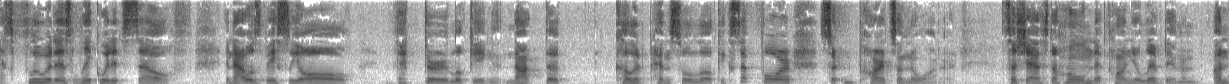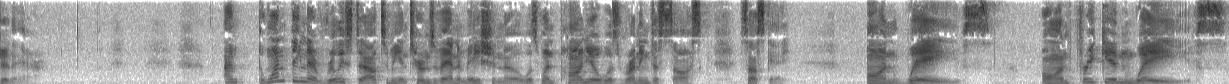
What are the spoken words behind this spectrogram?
as fluid as liquid itself. And that was basically all vector looking, not the colored pencil look, except for certain parts underwater, such as the home that Ponyo lived in under there. I'm, the one thing that really stood out to me in terms of animation, though, was when Ponyo was running to Sas- Sasuke on waves, on freaking waves.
